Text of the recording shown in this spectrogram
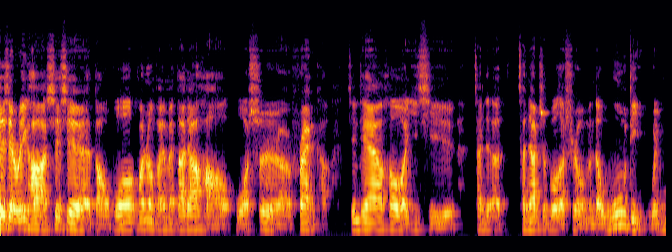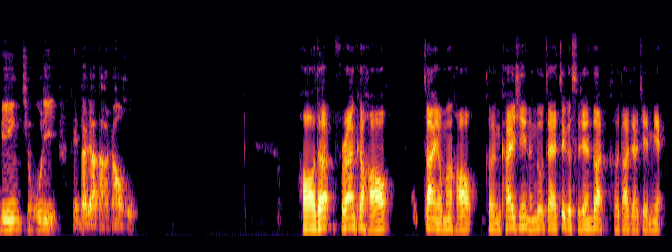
谢谢瑞卡，谢谢导播，观众朋友们，大家好，我是 Frank。今天和我一起参加呃参加直播的是我们的 Woody 文斌，请 Woody 给大家打个招呼。好的，Frank 好，战友们好，很开心能够在这个时间段和大家见面。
